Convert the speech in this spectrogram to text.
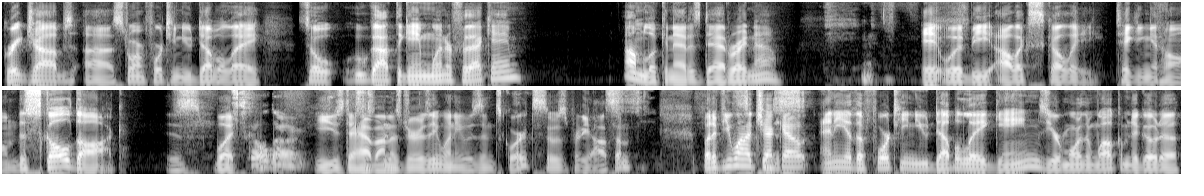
Great jobs, uh, Storm 14U double A. So, who got the game winner for that game? I'm looking at his dad right now. It would be Alex Scully taking it home. The Skull Dog is what Skull Dog. he used to have on his jersey when he was in squirts. It was pretty awesome. But if you want to check out any of the 14U double games, you're more than welcome to go to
